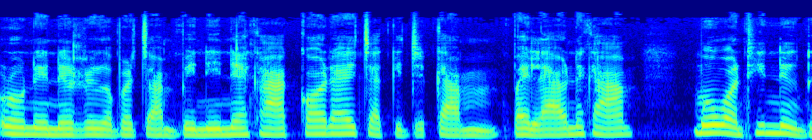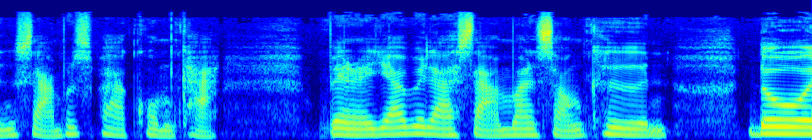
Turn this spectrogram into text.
โรงเรียนในเรือประจำปีนี้นะคะ ก็ได้จัดกิจกรรมไปแล้วนะคะ เมื่อวันที่ 1-3 พฤษภาคมค่ะ เป็นระยะเวลา 3 วัน 2 คืน โดย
